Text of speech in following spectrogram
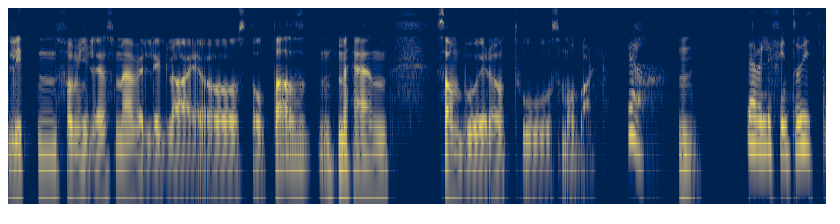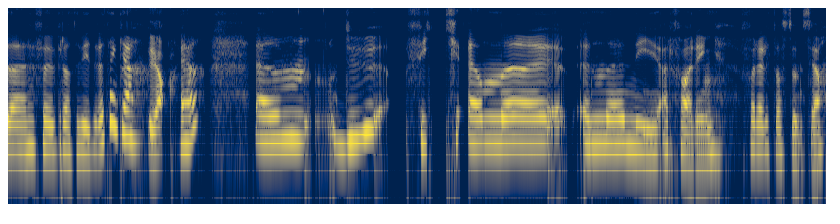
liten familie som jeg er veldig glad i og stolt av, med en samboer og to små barn. Ja. Mm. Det er veldig fint å vite før vi prater videre, tenker jeg. Ja. Ja. Um, du fikk en, eh, en ny erfaring for en liten stund siden,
